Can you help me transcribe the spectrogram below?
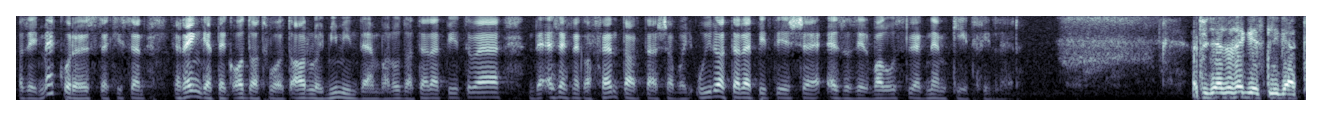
az egy mekkora összeg, hiszen rengeteg adat volt arról, hogy mi minden van oda telepítve, de ezeknek a fenntartása vagy újratelepítése, ez azért valószínűleg nem két filler. Hát ugye ez az egész liget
